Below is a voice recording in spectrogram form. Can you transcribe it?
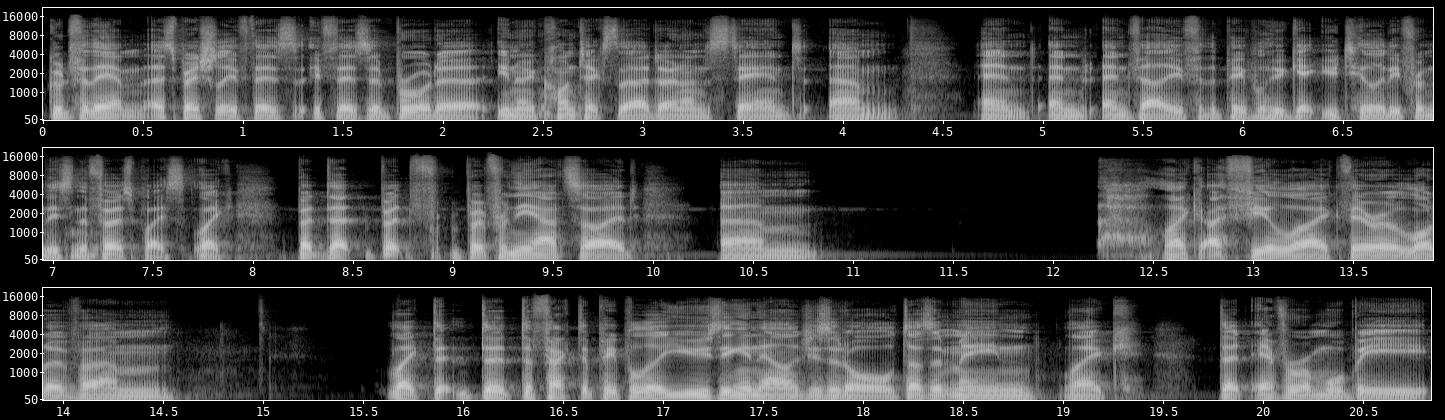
Good for them especially if there's if there's a broader you know context that i don't understand um and and and value for the people who get utility from this in the first place. Like but that but but from the outside um like i feel like there are a lot of um like the, the, the fact that people are using analogies at all doesn't mean like that everyone will be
